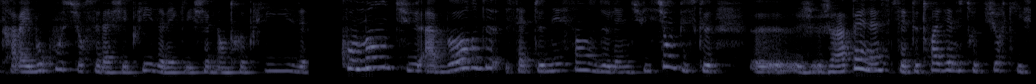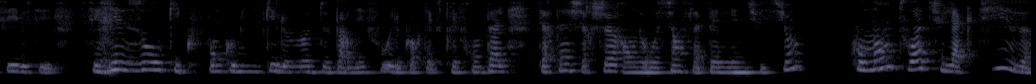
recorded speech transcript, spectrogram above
travailles beaucoup sur ce lâcher prise avec les chefs d'entreprise. Comment tu abordes cette naissance de l'intuition, puisque euh, je, rappelle, hein, cette troisième structure qui fait de ces, réseaux qui font communiquer le mode par défaut et le cortex préfrontal, certains chercheurs en neurosciences l'appellent l'intuition. Comment toi tu l'actives?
